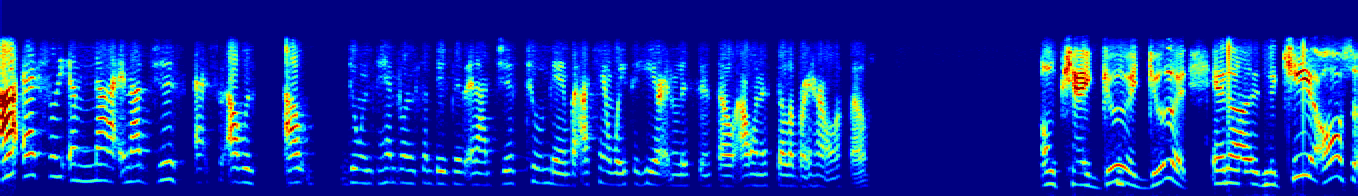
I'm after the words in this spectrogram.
I actually am not, and I just actually I was out doing handling some business, and I just tuned in, but I can't wait to hear and listen. So I want to celebrate her also. Okay, good, good. And uh Nikia also,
